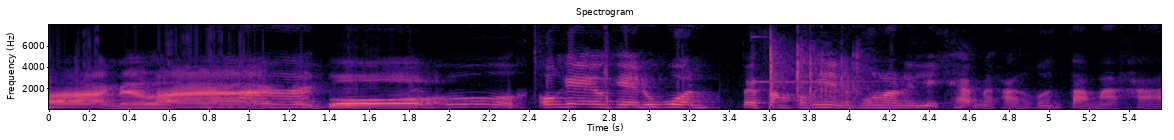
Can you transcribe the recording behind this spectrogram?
รักน่ารักไอ้โบโอ้โอเค โอเค ทุกคนไปฟังความเห็นของพวกเราในรีแคปนะคะทุกคนตามมาค่ะ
